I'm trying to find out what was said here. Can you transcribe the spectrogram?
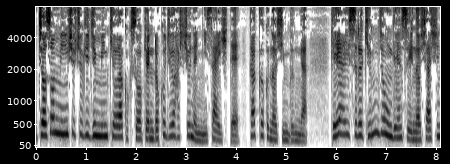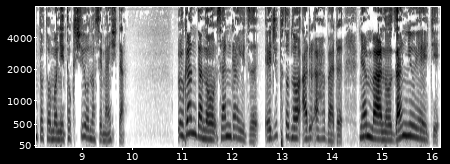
朝鮮民主主義人民共和国創建68周年に際して、各国の新聞が、敬愛する金正恩元帥の写真とともに特集を載せました。ウガンダのサンライズ、エジプトのアルアハバル、ミャンマーの残入エイジ、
